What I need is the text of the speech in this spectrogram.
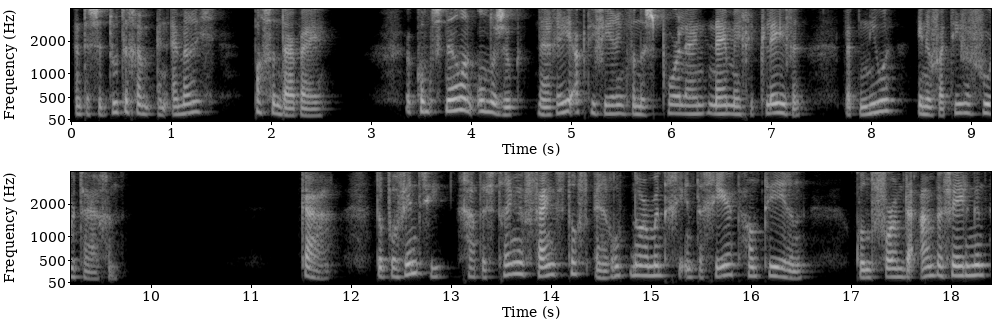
en tussen Doetinchem en Emmerich passen daarbij. Er komt snel een onderzoek naar reactivering van de spoorlijn Nijmegen-Kleven met nieuwe innovatieve voertuigen. K. De provincie gaat de strenge fijnstof- en roetnormen geïntegreerd hanteren, conform de aanbevelingen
